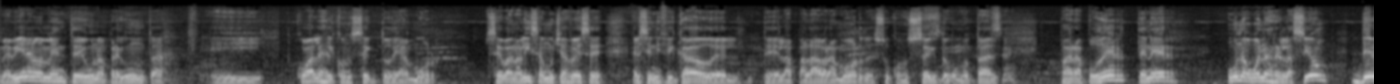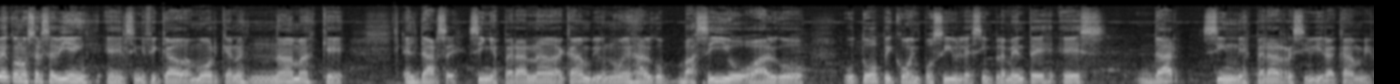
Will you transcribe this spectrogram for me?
me viene a la mente una pregunta. ¿Y cuál es el concepto de amor? Se banaliza muchas veces el significado del- de la palabra amor, de su concepto como tal. Para poder tener una buena relación, debe conocerse bien el significado de amor, que no es nada más que el darse sin esperar nada a cambio. No es algo vacío o algo utópico o imposible. Simplemente es dar sin esperar recibir a cambio.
